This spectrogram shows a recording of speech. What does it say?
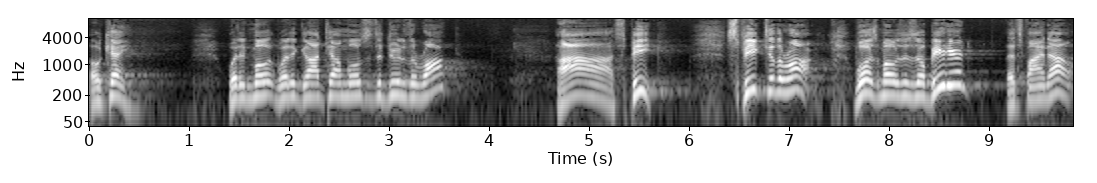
Okay. What did, Mo- what did God tell Moses to do to the rock? Ah, speak. Speak to the rock. Was Moses obedient? Let's find out.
